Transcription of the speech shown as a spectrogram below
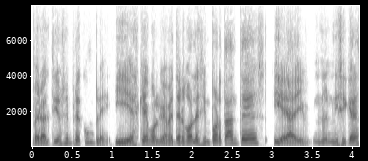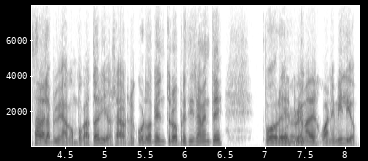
pero el tío siempre cumple. Y es que volvió a meter goles importantes y ahí, no- ni siquiera estaba en la primera convocatoria. O sea, os recuerdo que entró precisamente por el problema de. Juan Emilio.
